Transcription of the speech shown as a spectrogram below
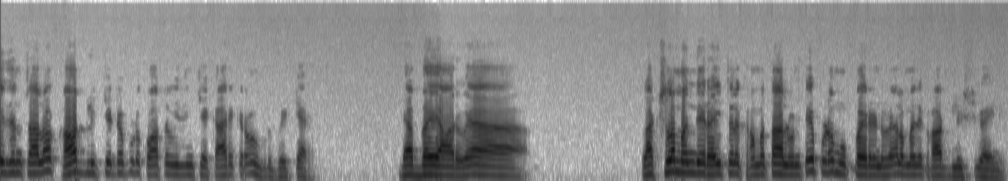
విధించాలో కార్డులు ఇచ్చేటప్పుడు కోత విధించే కార్యక్రమం ఇప్పుడు పెట్టారు. డెబ్బై ఆరు వే లక్షల మంది రైతులకు కమతాలు ఉంటే ఇప్పుడు ముప్పై రెండు వేల మంది కార్డులు ఇష్యూ అయినాయి.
